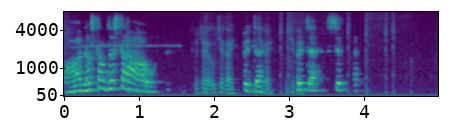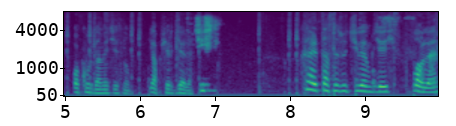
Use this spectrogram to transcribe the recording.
A, dostał, dostał! Uciekaj, uciekaj, Pytę. uciekaj, uciekaj. Pytę, sypę, O kurde, mnie cisną. Ja pierdzielę. ciśnij. Helta se rzuciłem gdzieś w pole.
